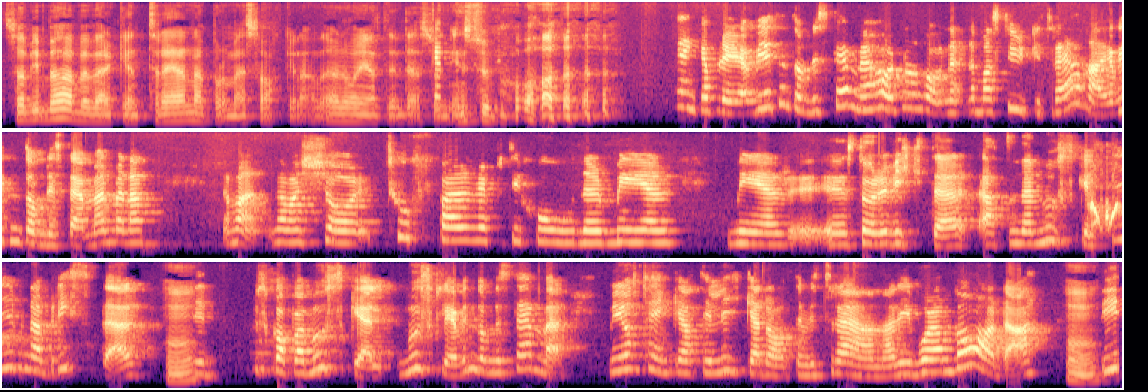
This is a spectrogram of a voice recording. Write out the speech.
Så vi behöver verkligen träna på de här sakerna. Det var egentligen det som min summa var. tänka på det. Jag vet inte om det stämmer. Jag hörde någon gång när, när man styrketränar. Jag vet inte om det stämmer. Men att när man, när man kör tuffare repetitioner, mer, mer eh, större vikter. Att när muskelfibrerna brister. Mm. Det skapar muskel, muskler. Jag vet inte om det stämmer. Men jag tänker att det är likadant när vi tränar i vår vardag. Mm. Det är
